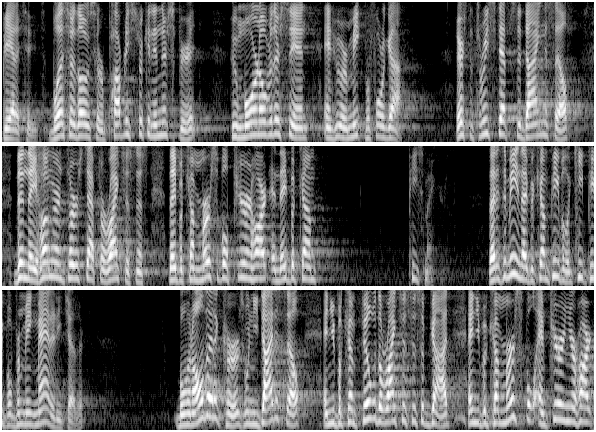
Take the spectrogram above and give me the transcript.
Beatitudes. Blessed are those who are poverty stricken in their spirit, who mourn over their sin, and who are meek before God. There's the three steps to dying to self. Then they hunger and thirst after righteousness. They become merciful, pure in heart, and they become peacemakers. That doesn't mean they become people that keep people from being mad at each other. But when all that occurs, when you die to self and you become filled with the righteousness of God and you become merciful and pure in your heart,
